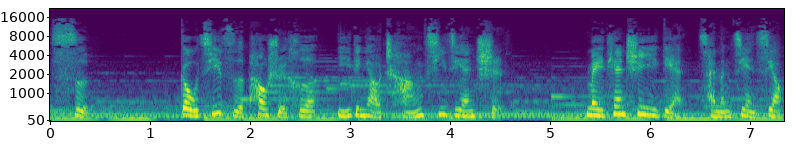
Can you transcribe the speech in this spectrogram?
四，枸杞子泡水喝一定要长期坚持，每天吃一点才能见效。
